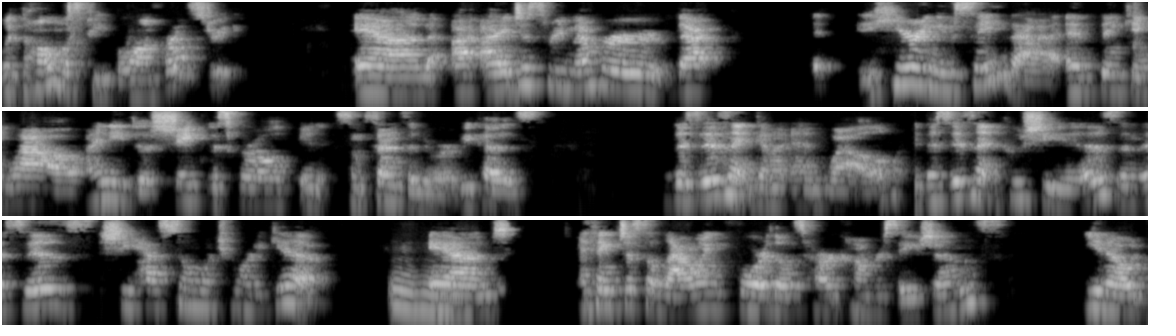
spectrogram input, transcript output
with the homeless people on Pearl Street. And I, I just remember that hearing you say that and thinking, wow, I need to shake this girl in some sense into her because this isn't going to end well. This isn't who she is. And this is, she has so much more to give. Mm-hmm. And I think just allowing for those hard conversations, you know,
